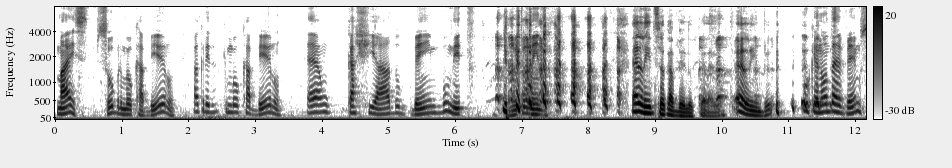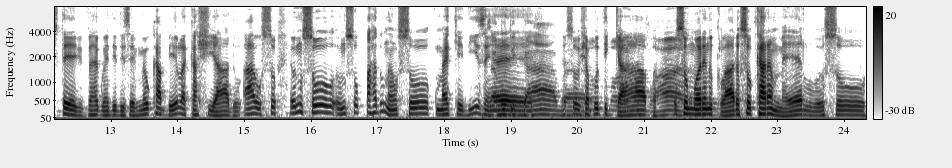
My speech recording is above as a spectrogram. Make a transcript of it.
Mas, sobre o meu cabelo, eu acredito que o meu cabelo é um cacheado bem bonito. Muito lindo. É lindo seu cabelo, cara. É lindo. Porque não devemos ter vergonha de dizer meu cabelo é cacheado. Ah, eu sou, eu não sou, eu não sou pardo não, eu sou, como é que dizem? Jabuticaba. É, eu sou jabuticaba. Eu sou moreno claro, eu sou caramelo, eu sou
